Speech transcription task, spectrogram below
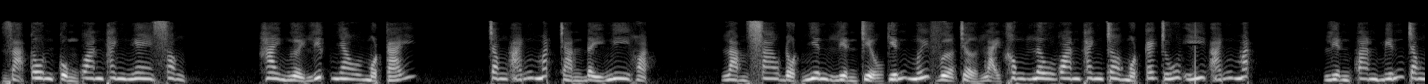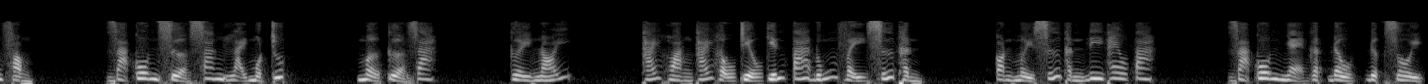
Dạ côn cùng quan thanh nghe xong. Hai người liếc nhau một cái. Trong ánh mắt tràn đầy nghi hoặc làm sao đột nhiên liền triệu kiến mới vừa trở lại không lâu quan thanh cho một cái chú ý ánh mắt. Liền tan biến trong phòng. Dạ côn sửa sang lại một chút. Mở cửa ra. Cười nói. Thái Hoàng Thái Hậu triệu kiến ta đúng vậy sứ thần. Còn mời sứ thần đi theo ta. Dạ côn nhẹ gật đầu, được rồi,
